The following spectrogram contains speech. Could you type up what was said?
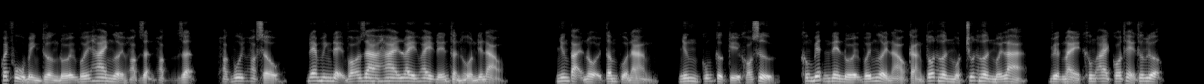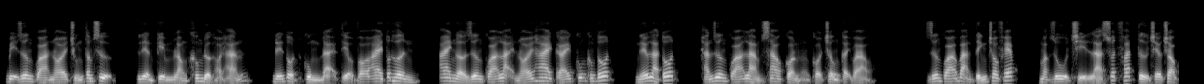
quách phủ bình thường đối với hai người hoặc giận hoặc giận, hoặc vui hoặc sầu, đem minh đệ võ ra hai loay hoay đến thần hồn điên đảo. Nhưng tại nội tâm của nàng, nhưng cũng cực kỳ khó xử, không biết nên đối với người nào càng tốt hơn một chút hơn mới là, việc này không ai có thể thương lượng, bị dương quá nói chúng tâm sự, liền kìm lòng không được hỏi hắn, đến tột cùng đại tiểu võ ai tốt hơn, ai ngờ dương quá lại nói hai cái cũng không tốt, nếu là tốt, hắn dương quá làm sao còn có trông cậy vào. Dương quá bản tính cho phép, mặc dù chỉ là xuất phát từ trêu chọc,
